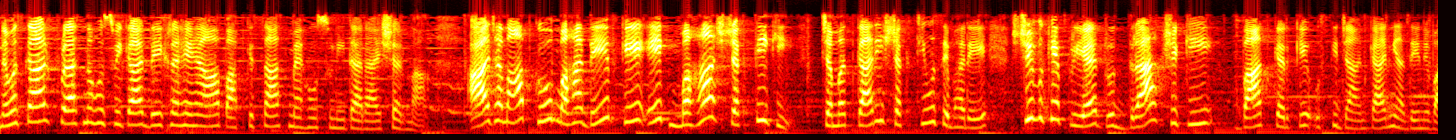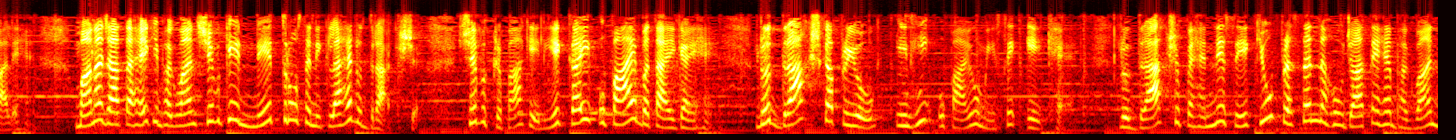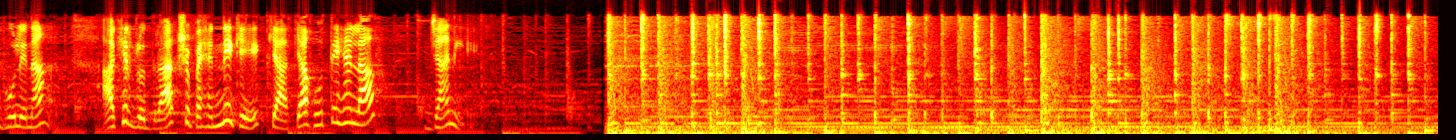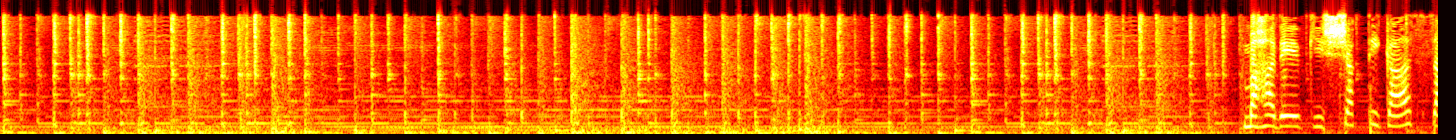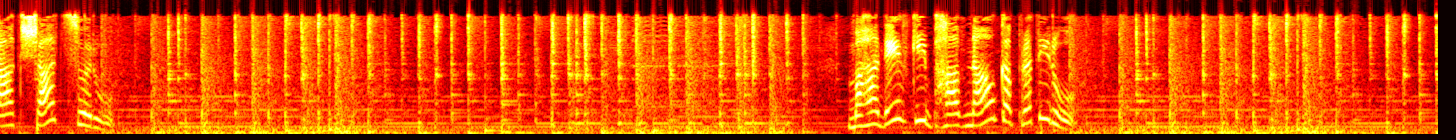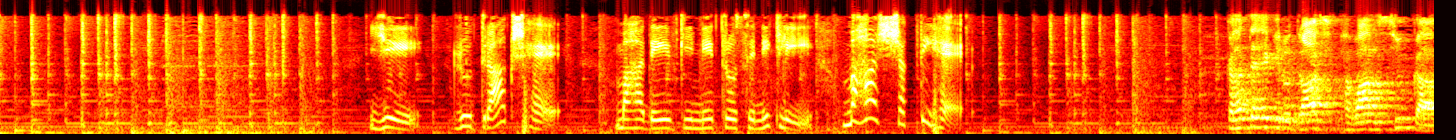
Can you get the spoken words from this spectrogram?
नमस्कार प्रयत्न हो स्वीकार देख रहे हैं आप। आपके साथ मैं हूँ सुनीता राय शर्मा। आज हम आपको महादेव के एक महाशक्ति की, चमत्कारी शक्तियों से भरे शिव के प्रिय रुद्राक्ष की बात करके उसकी जानकारियाँ देने वाले हैं। माना जाता है कि भगवान शिव के नेत्रों से निकला है रुद्राक्ष। शिव कृपा के लिए कई उपाय बताए गए हैं। रुद्राक्ष का प्रयोग इन्हीं उपायों में से एक है। रुद्राक्ष पहनने से क्यों प्रसन्न हो जाते हैं भगवान भोलेनाथ? आखिर रुद्राक्ष पहनने के क्या क्या होते हैं लाभ? जानिए। महादेव की शक्ति का साक्षात स्वरूप। महादेव की भावनाओं का प्रतिरूप। ये रुद्राक्ष है। महादेव की नेत्रों से निकली महाशक्ति है। कहते हैं कि रुद्राक्ष भगवान शिव का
